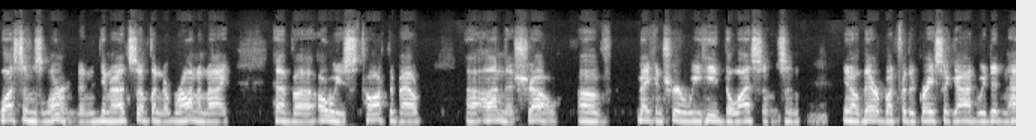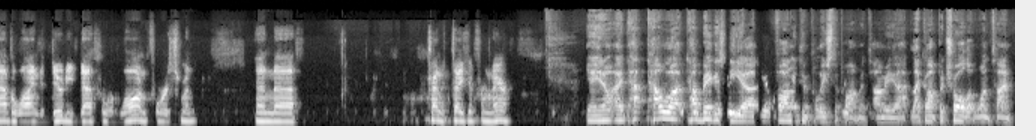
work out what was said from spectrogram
lessons learned. And you know that's something that Ron and I have uh, always talked about uh, on this show of making sure we heed the lessons and you know there but for the grace of god we didn't have a line of duty death with law enforcement and uh, kind of take it from there yeah, you know, I, how how, uh, how big is the uh, Farmington Police Department, Tommy? Uh, like on patrol at one time?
